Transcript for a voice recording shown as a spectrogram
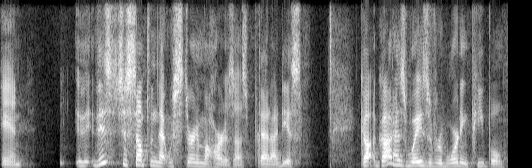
And this is just something that was stirring in my heart as I was that ideas. God, God has ways of rewarding people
